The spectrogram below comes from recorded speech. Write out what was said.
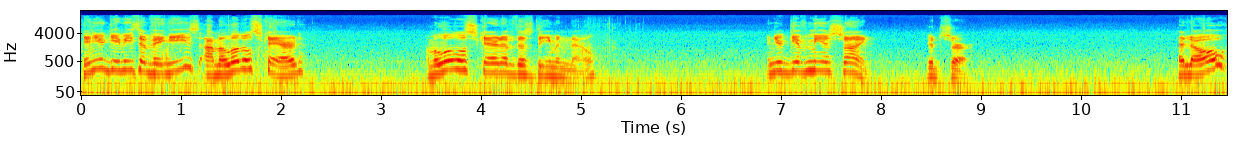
Can you give me some thingies? I'm a little scared. I'm a little scared of this demon now. And you give me a sign, good sir. Hello?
